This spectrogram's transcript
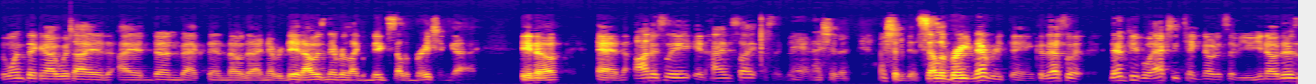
The one thing I wish I had I had done back then though that I never did, I was never like a big celebration guy, you know. And honestly, in hindsight, I was like, man, I should have I should have been celebrating everything because that's what then people actually take notice of you. You know, there's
